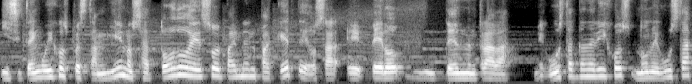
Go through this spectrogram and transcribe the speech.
Y si tengo hijos, pues también. O sea, todo eso va en el paquete. O sea, eh, pero de entrada, me gusta tener hijos, no me gusta.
